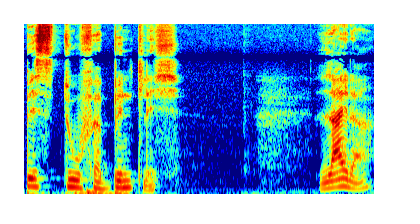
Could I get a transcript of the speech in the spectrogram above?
Bist du verbindlich? Leider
